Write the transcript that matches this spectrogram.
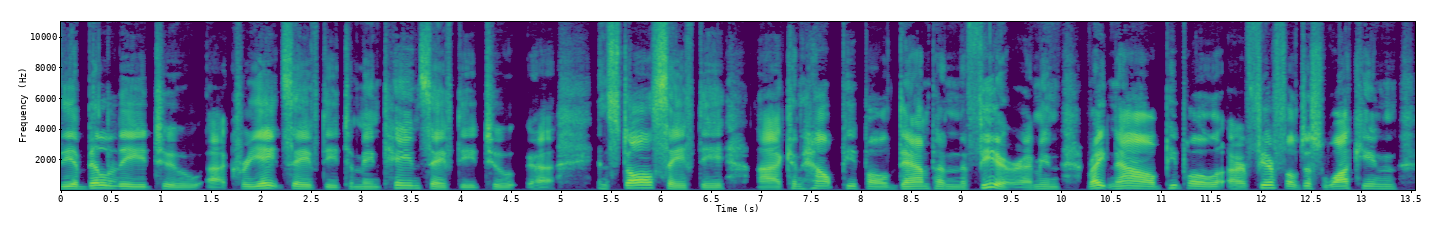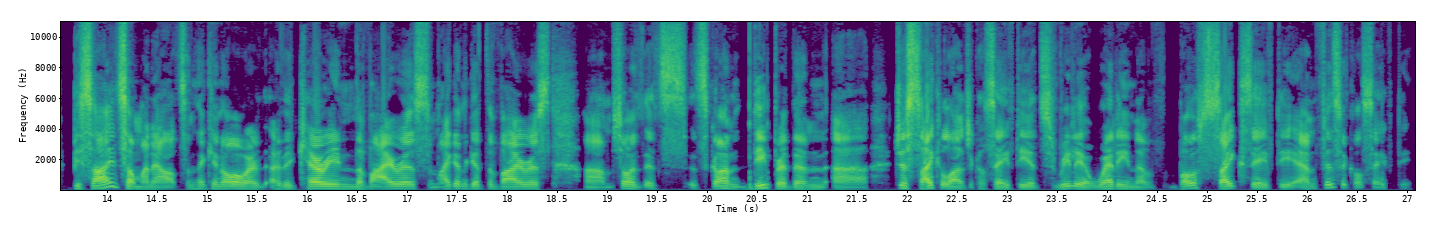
the ability to uh, create safety, to maintain safety, to uh, install safety, uh, can help people dampen the fear. I mean, right now people are fearful just walking beside someone else and thinking, oh, are, are they carrying the virus? Am I going to get the virus? Um, so it's it's gone deeper than uh, just psychological safety. It's really a wedding of both psych safety and physical safety.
